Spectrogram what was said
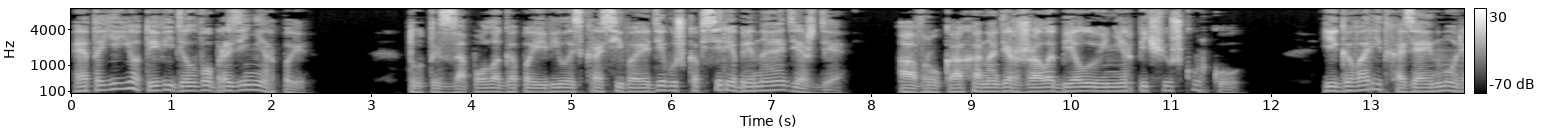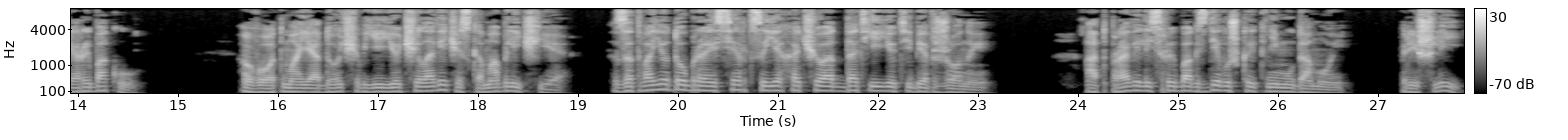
Это ее ты видел в образе нерпы». Тут из-за полога появилась красивая девушка в серебряной одежде, а в руках она держала белую нерпичью шкурку. И говорит хозяин моря рыбаку, «Вот моя дочь в ее человеческом обличье. За твое доброе сердце я хочу отдать ее тебе в жены. Отправились рыбак с девушкой к нему домой. Пришли,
